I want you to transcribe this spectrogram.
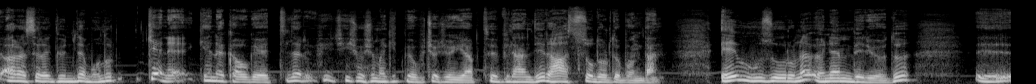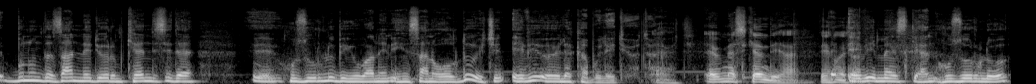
Ara sıra gündem olur. Gene gene kavga ettiler. Hiç, hiç hoşuma gitmiyor bu çocuğun yaptığı falan diye rahatsız olurdu bundan. Ev huzuruna önem veriyordu. E, bunun da zannediyorum kendisi de e, huzurlu bir yuvanın insanı olduğu için evi öyle kabul ediyordu. Evet. Ev meskendi yani. Değil mi hocam? Evi mesken, huzurlu,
